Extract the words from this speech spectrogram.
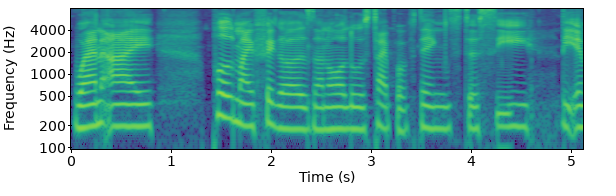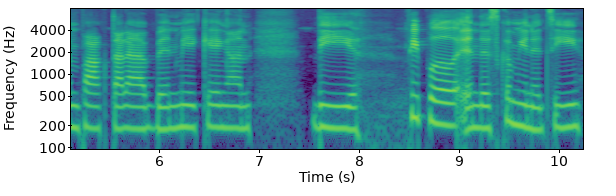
when I pulled my figures and all those type of things to see the impact that I've been making and the people in this community,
